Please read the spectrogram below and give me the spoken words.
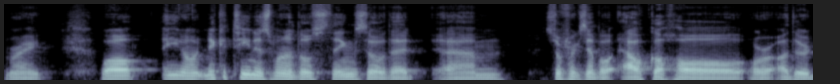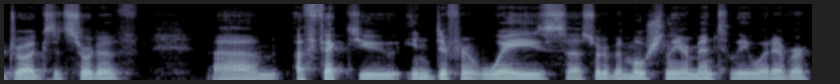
Right. Well, you know, nicotine is one of those things, though, that um, so, for example, alcohol or other drugs that sort of um, affect you in different ways, uh, sort of emotionally or mentally, whatever.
